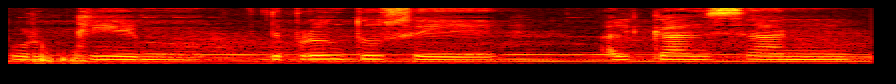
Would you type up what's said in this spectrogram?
porque mm, de pronto se alcanzan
